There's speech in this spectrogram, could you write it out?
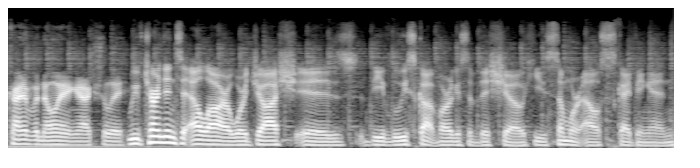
kind of annoying actually. We've turned into LR where Josh is the Louis Scott Vargas of this show. He's somewhere else Skyping in.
